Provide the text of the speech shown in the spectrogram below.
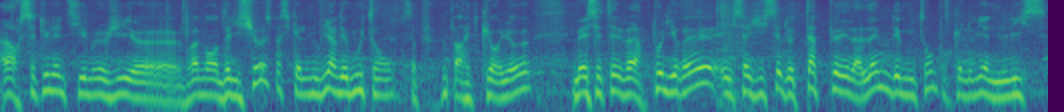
Alors c'est une étymologie euh, vraiment délicieuse parce qu'elle nous vient des moutons. Ça peut paraître curieux, mais c'était vers polirer et il s'agissait de taper la laine des moutons pour qu'elle devienne lisse.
